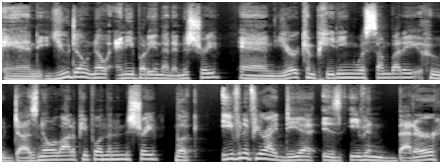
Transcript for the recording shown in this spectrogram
and you don't know anybody in that industry and you're competing with somebody who does know a lot of people in that industry, look, even if your idea is even better,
